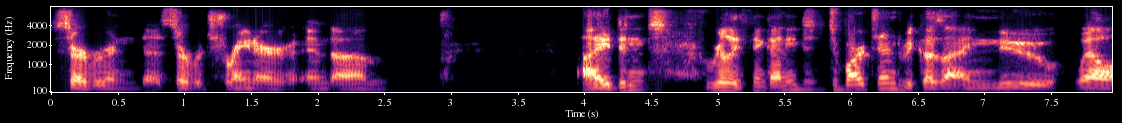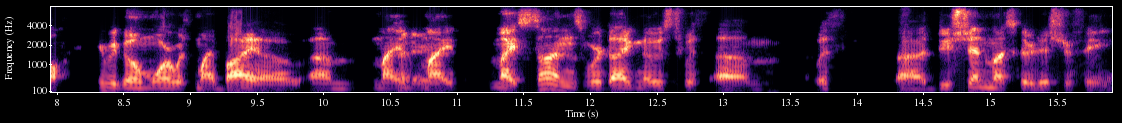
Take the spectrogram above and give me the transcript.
server and uh, server trainer, and um, I didn't really think I needed to bartend because I knew. Well, here we go more with my bio. Um, my my my sons were diagnosed with um with uh, Duchenne muscular dystrophy.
